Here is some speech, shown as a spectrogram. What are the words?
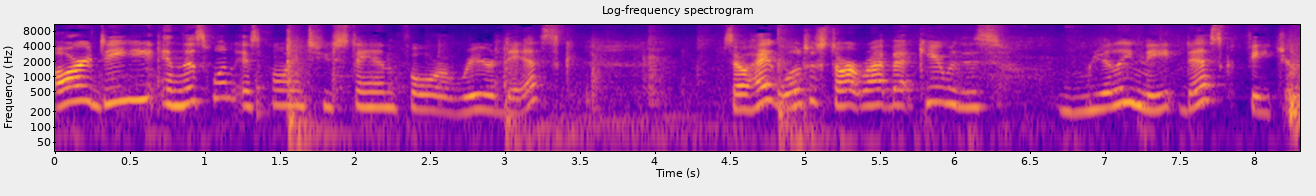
RD in this one is going to stand for rear desk. So hey, we'll just start right back here with this really neat desk feature.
